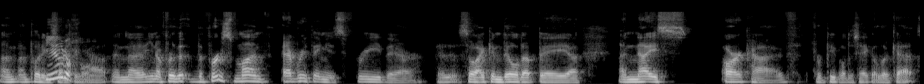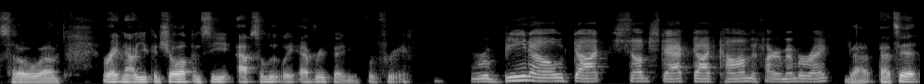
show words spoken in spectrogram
I'm, I'm putting Beautiful. something out, and uh, you know, for the, the first month, everything is free there, uh, so I can build up a a, uh, a nice archive for people to take a look at. So uh, right now, you can show up and see absolutely everything for free. Rubino.substack.com, if I remember right. That that's it.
